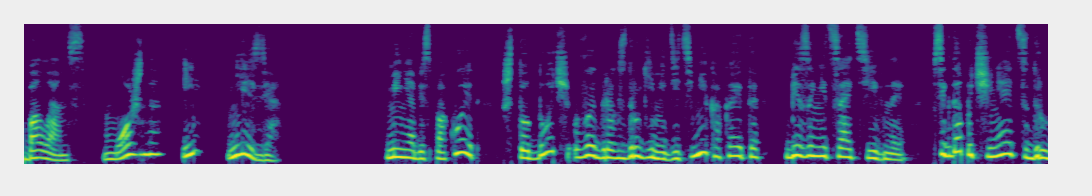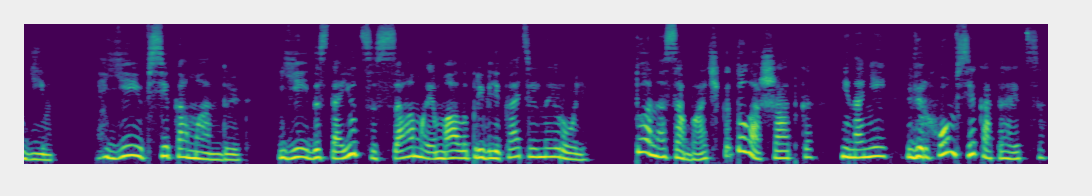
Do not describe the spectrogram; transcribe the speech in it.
баланс «можно» и «нельзя». Меня беспокоит, что дочь в играх с другими детьми какая-то безинициативная, всегда подчиняется другим. Ею все командуют, ей достаются самые малопривлекательные роли. То она собачка, то лошадка, и на ней верхом все катаются.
